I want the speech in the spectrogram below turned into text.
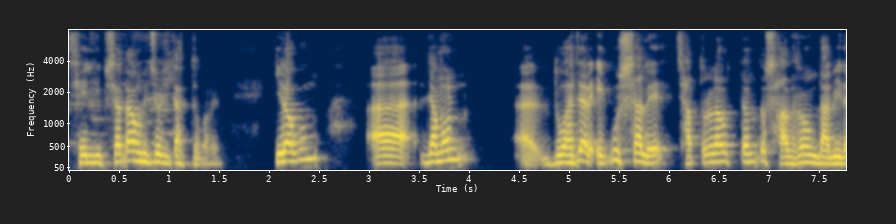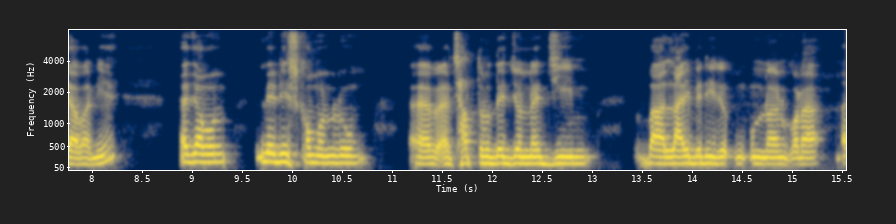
সেই লিপসাটা উনি চরিতার্থ করেন। কীরকম? যেমন দু হাজার একুশ সালে ছাত্ররা অত্যন্ত সাধারণ দাবি দাবা নিয়ে যেমন লেডিস কমন রুম ছাত্রদের জন্য জিম বা লাইব্রেরির উন্নয়ন করা বা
